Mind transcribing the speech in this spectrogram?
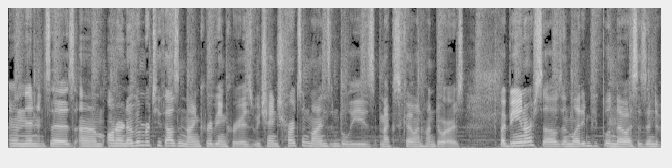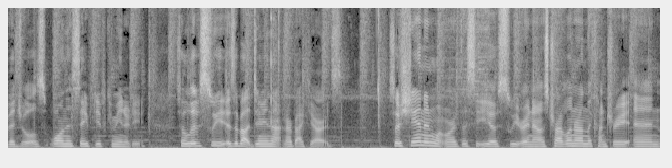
And then it says, um, on our November 2009 Caribbean cruise, we changed hearts and minds in Belize, Mexico, and Honduras by being ourselves and letting people know us as individuals while in the safety of community. So Live Sweet is about doing that in our backyards. So Shannon Wentworth, the CEO of Sweet right now, is traveling around the country, and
